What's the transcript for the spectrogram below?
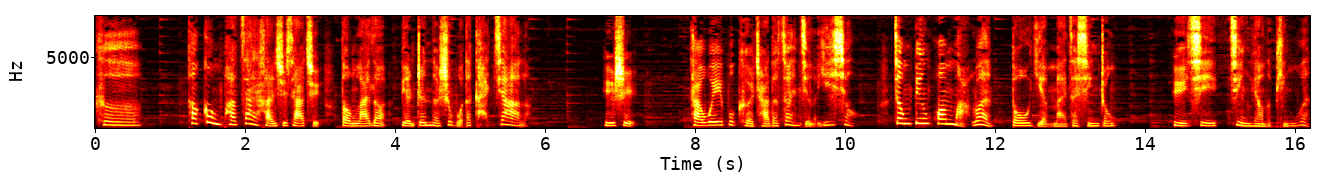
可他更怕再含蓄下去，等来的便真的是我的改嫁了。于是，他微不可察的攥紧了衣袖，将兵荒马乱都掩埋在心中，语气尽量的平稳：“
